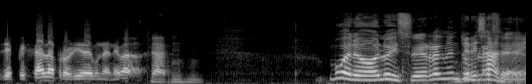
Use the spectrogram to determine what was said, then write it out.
despejar la probabilidad de una nevada. Claro. Bueno, Luis, eh, realmente un Interesante, placer. ¿eh?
